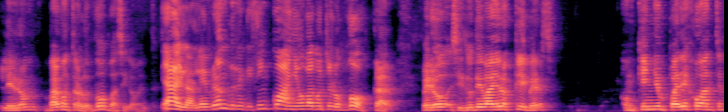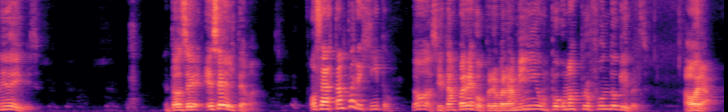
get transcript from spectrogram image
LeBron va contra los dos, básicamente. Ah, claro, LeBron de 35 años va contra los dos. Claro. Pero si tú te vas a los Clippers, ¿con quién yo emparejo a Anthony Davis? Entonces, ese es el tema. O sea, están parejitos. No, si están parejos, pero para mí un poco más profundo Clippers. Ahora,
